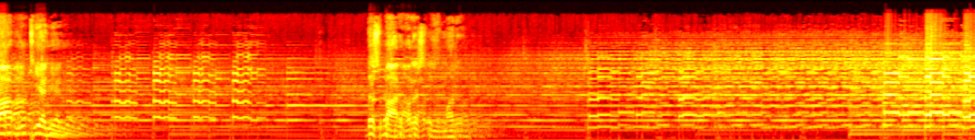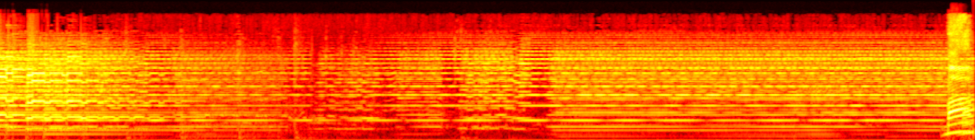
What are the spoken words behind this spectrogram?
બાપ જુઠિયાની દસ બાર વર્ષની ઉંમર. બાપ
